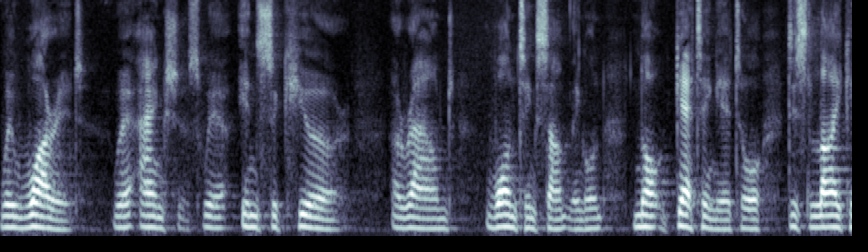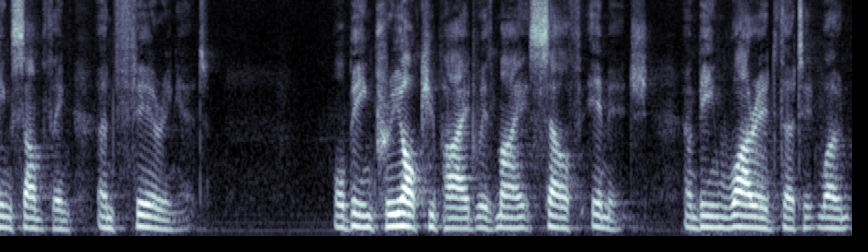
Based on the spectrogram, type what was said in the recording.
We're worried, we're anxious, we're insecure around wanting something or not getting it or disliking something and fearing it. Or being preoccupied with my self image and being worried that it won't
